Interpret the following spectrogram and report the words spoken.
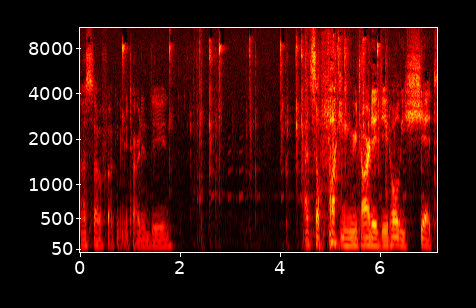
That's so fucking retarded, dude. That's so fucking retarded, dude. Holy shit.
